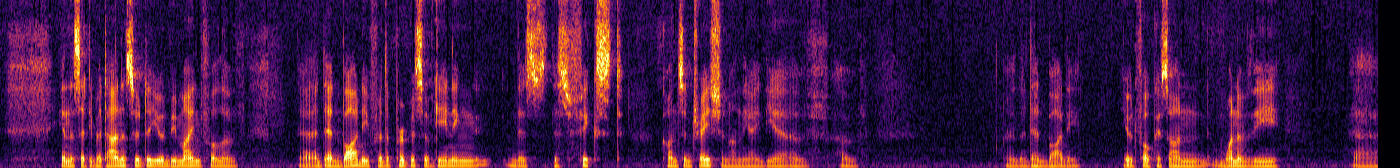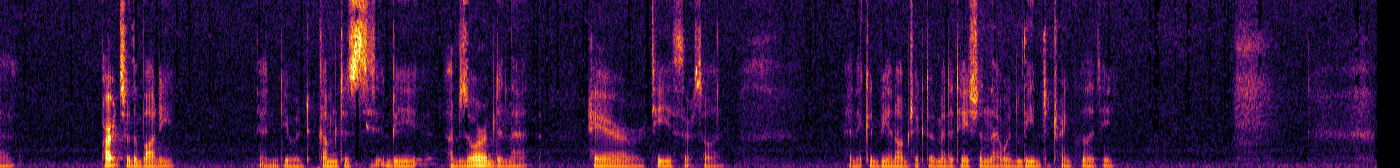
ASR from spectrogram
In the Satipatthana Sutta, you would be mindful of a dead body for the purpose of gaining this this fixed concentration on the idea of, of uh, the dead body you would focus on one of the uh, parts of the body and you would come to be absorbed in that hair or teeth or so on. And it could be an object of meditation that would lead to tranquility.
